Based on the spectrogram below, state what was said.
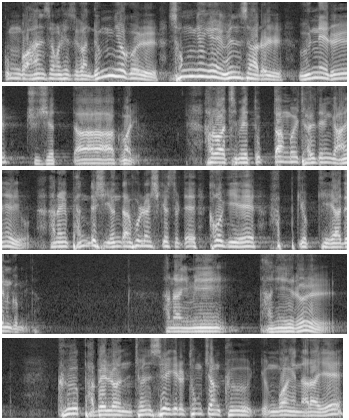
꿈과 한성을 해석한 능력을 성령의 은사를 은혜를 주셨다 그 말이에요. 하루아침에 뚝딱물 잘 되는 게 아니에요. 하나님 반드시 연단 훈련시켰을 때 거기에 합격해야 되는 겁니다. 하나님이 다니엘을 그 바벨론 전 세계를 통치한 그 영광의 나라에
